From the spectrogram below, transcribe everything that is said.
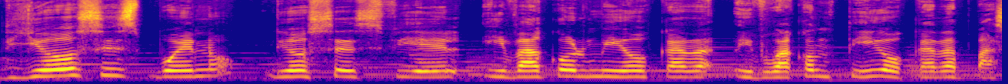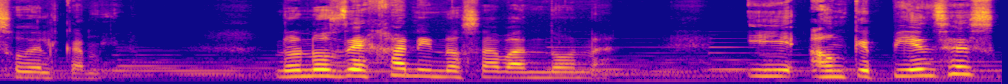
Dios es bueno, Dios es fiel y va conmigo cada y va contigo cada paso del camino. No nos deja ni nos abandona. Y aunque pienses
